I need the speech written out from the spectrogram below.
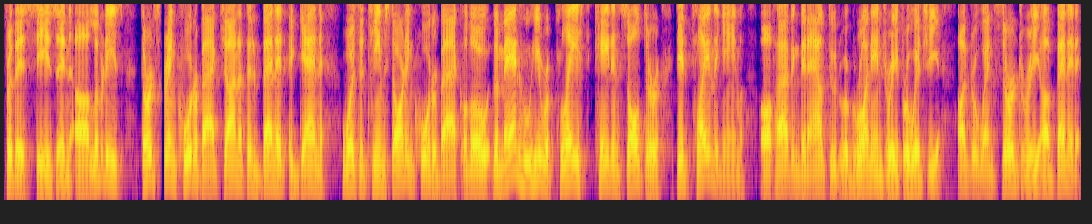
for this season. Uh, Liberty's third string quarterback, Jonathan Bennett, again was the team starting quarterback, although the man who he replaced, Kaidon Salter, did play in the game off having been out due to a groin injury for which he underwent surgery. Uh, Bennett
